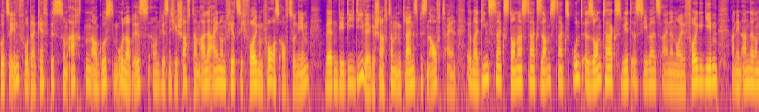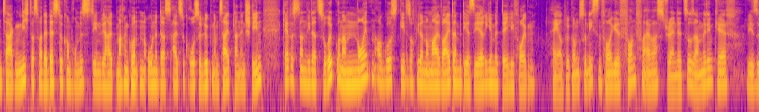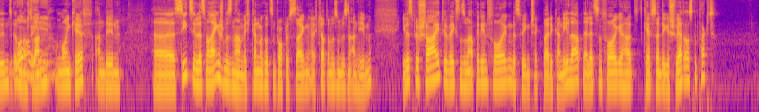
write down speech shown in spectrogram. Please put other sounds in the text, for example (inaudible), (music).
kurze Info, da Kev bis zum 8. August im Urlaub ist und wir es nicht geschafft haben, alle 41 Folgen im Voraus aufzunehmen, werden wir die, die wir geschafft haben, ein kleines bisschen aufteilen. Immer dienstags, donnerstags, samstags und sonntags wird es jeweils eine neue Folge geben, an den anderen Tagen nicht. Das war der beste Kompromiss, den wir halt machen konnten, ohne dass allzu große Lücken im Zeitplan entstehen. Kev ist dann wieder zurück und am 9. August geht es auch wieder normal weiter mit der Serie mit Daily-Folgen. Hey und willkommen zur nächsten Folge von Forever Stranded zusammen mit dem Kev. Wir sind moin. immer noch dran und moin Kev an den äh, Seeds, die wir letztes Mal reingeschmissen haben. Ich kann mal kurz einen Progress zeigen. Ich glaube, da müssen wir ein bisschen anheben. Ihr wisst Bescheid, wir wechseln so mal ab mit den Folgen, deswegen checkt beide Kanäle ab. In der letzten Folge hat Kev sein dickes Schwert ausgepackt.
